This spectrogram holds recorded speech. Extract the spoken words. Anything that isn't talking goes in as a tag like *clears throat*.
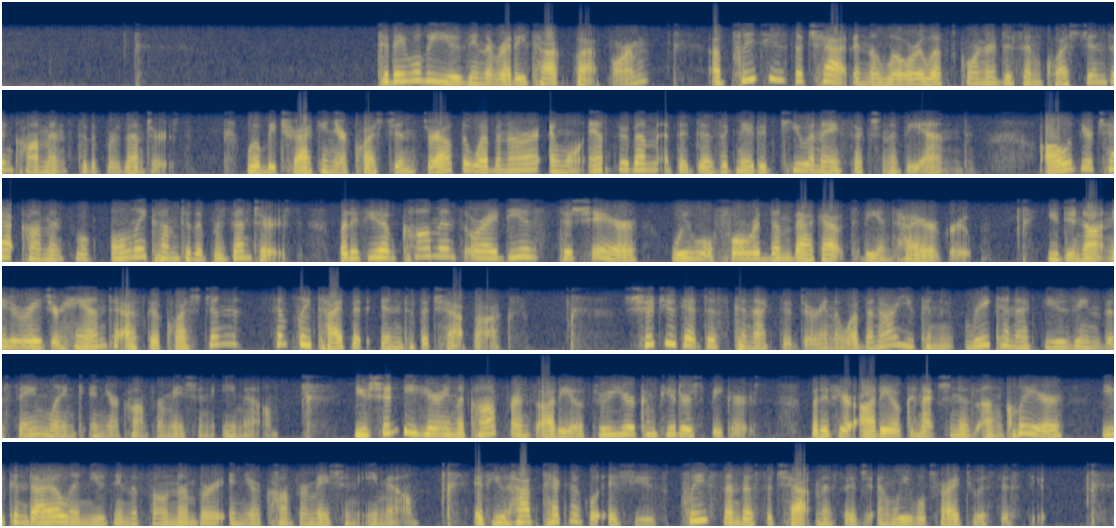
Today we'll be using the ReadyTalk platform. Uh, please use the chat in the lower left corner to send questions and comments to the presenters. We'll be tracking your questions throughout the webinar and we'll answer them at the designated Q&A section at the end. All of your chat comments will only come to the presenters, but if you have comments or ideas to share, we will forward them back out to the entire group. You do not need to raise your hand to ask a question. Simply type it into the chat box. Should you get disconnected during the webinar, you can reconnect using the same link in your confirmation email. You should be hearing the conference audio through your computer speakers, but if your audio connection is unclear, you can dial in using the phone number in your confirmation email. If you have technical issues, please send us a chat message and we will try to assist you.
